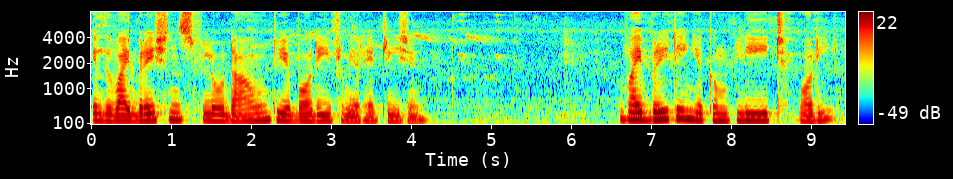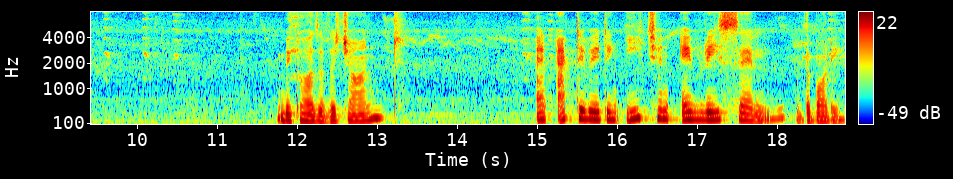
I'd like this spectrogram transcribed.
if the vibrations flow down to your body from your head region, vibrating your complete body because of the chant and activating each and every cell of the body.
